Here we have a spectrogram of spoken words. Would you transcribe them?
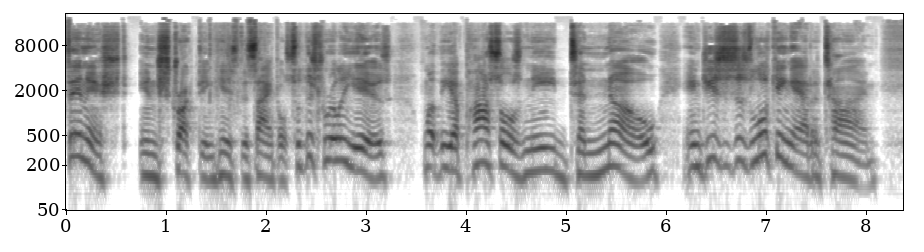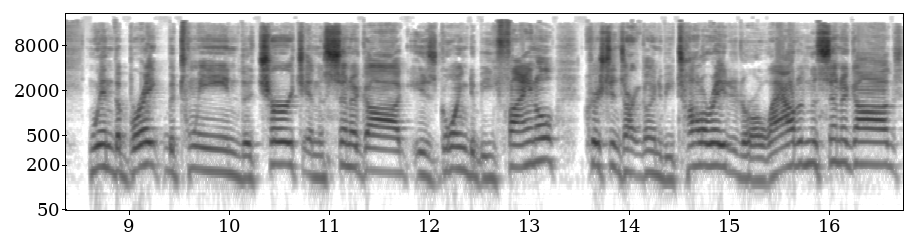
finished instructing his disciples. So this really is what the apostles need to know. And Jesus is looking at a time when the break between the church and the synagogue is going to be final. Christians aren't going to be tolerated or allowed in the synagogues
